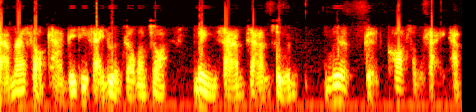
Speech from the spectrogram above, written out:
สามารถสอบถามได้ที่สายด่วนสบช1330 เมื่อเกิดข้อสงสัยครับ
